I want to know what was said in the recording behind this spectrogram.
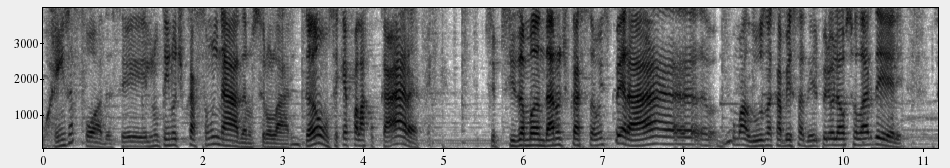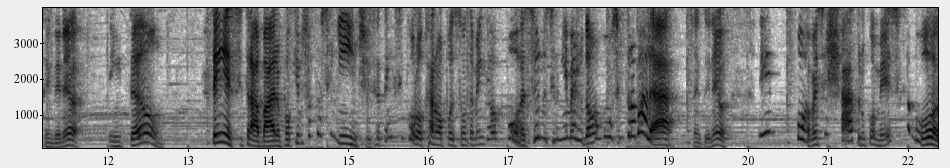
o Renzo é foda. Você, ele não tem notificação em nada no celular. Então, você quer falar com o cara, você precisa mandar notificação e esperar uma luz na cabeça dele para ele olhar o celular dele. Você entendeu? Então, tem esse trabalho um pouquinho, só que é o seguinte, você tem que se colocar numa posição também que, porra, se, se ninguém me ajudar, eu não consigo trabalhar, você entendeu? E, porra, vai ser chato no começo e acabou.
